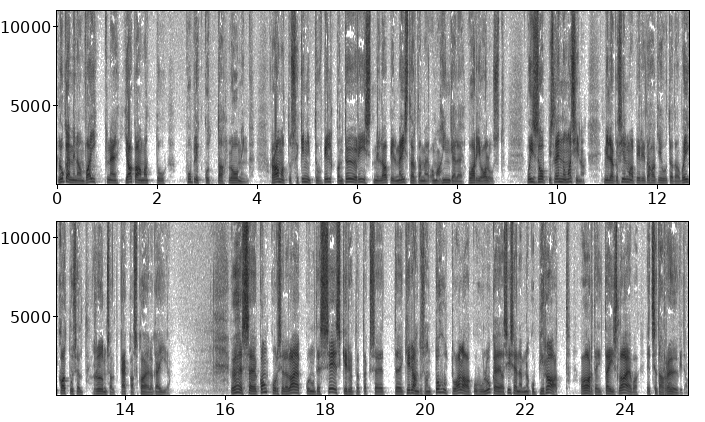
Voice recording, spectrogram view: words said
lugemine on vaikne, jagamatu, publikuta looming. raamatusse kinnituv pilk on tööriist, mille abil meisterdame oma hingele varjualust. või siis hoopis lennumasina, millega silmapiiri taha kihutada või katuselt rõõmsalt käkas kaela käia ühes konkursile laekunud essees kirjutatakse, et kirjandus on tohutu ala, kuhu lugeja siseneb nagu piraat aardeid täis laeva, et seda röövida.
